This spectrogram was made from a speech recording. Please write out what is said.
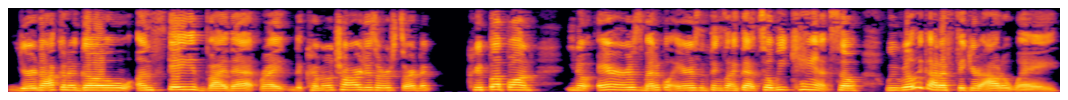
you're not going to go unscathed by that, right? The criminal charges are starting to creep up on, you know, errors, medical errors and things like that. So we can't. So we really got to figure out a way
